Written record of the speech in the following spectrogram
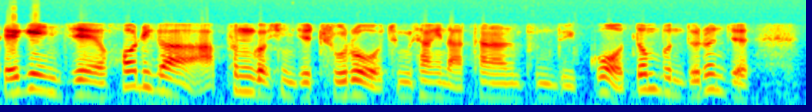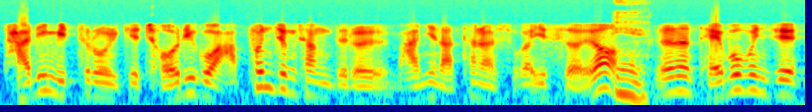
대개 이제 허리가 아픈 것이 이제 주로 증상이 나타나는 분도 있고 어떤 분들은 이제 다리 밑으로 이렇게 저리고 아픈 증상들을 많이 나타날 수가 있어요. 예. 그러는 대부분 이제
